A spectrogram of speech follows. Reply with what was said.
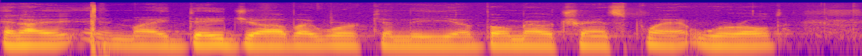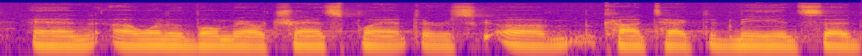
And I, in my day job, I work in the uh, bone marrow transplant world. And uh, one of the bone marrow transplanters um, contacted me and said,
